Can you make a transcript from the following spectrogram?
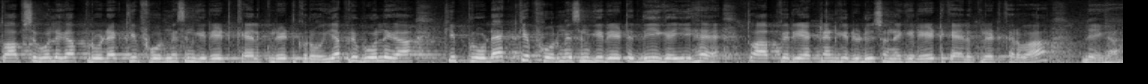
तो आपसे बोलेगा प्रोडक्ट की फॉर्मेशन की रेट कैलकुलेट करो, या फिर बोलेगा कि प्रोडक्ट के फॉर्मेशन की रेट दी गई है तो आपके रिएक्टेंट की रिड्यूस होने की रेट कैलकुलेट करवा लेगा।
